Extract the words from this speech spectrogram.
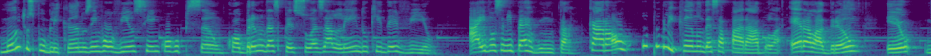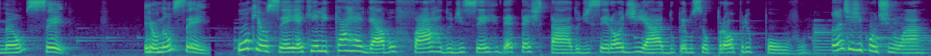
Muitos publicanos envolviam-se em corrupção, cobrando das pessoas além do que deviam. Aí você me pergunta, Carol, o publicano dessa parábola era ladrão? Eu não sei. Eu não sei. O que eu sei é que ele carregava o fardo de ser detestado, de ser odiado pelo seu próprio povo. Antes de continuar,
